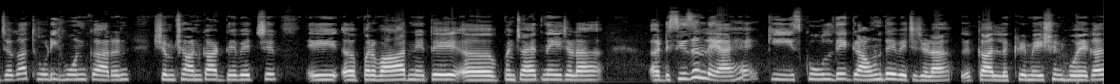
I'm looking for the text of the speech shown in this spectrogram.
ਜਗ੍ਹਾ ਥੋੜੀ ਹੋਣ ਕਾਰਨ ਸ਼ਮਸ਼ਾਨ ਘਾਟ ਦੇ ਵਿੱਚ ਇਹ ਪਰਿਵਾਰ ਨੇ ਤੇ ਪੰਚਾਇਤ ਨੇ ਜਿਹੜਾ ਡਿਸੀਜਨ ਲਿਆ ਹੈ ਕਿ ਸਕੂਲ ਦੇ ਗਰਾਊਂਡ ਦੇ ਵਿੱਚ ਜਿਹੜਾ ਕੱਲ ਕ੍ਰੀਮੇਸ਼ਨ ਹੋਏਗਾ,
